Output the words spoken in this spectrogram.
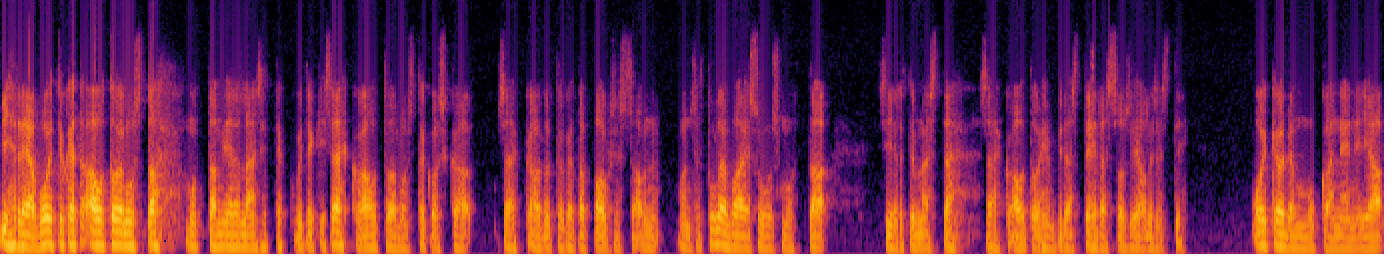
vihreä voi tykätä autoilusta, mutta mielellään sitten kuitenkin sähköautoilusta, koska sähköautot joka tapauksessa on, on se tulevaisuus, mutta siirtymästä sähköautoihin pitäisi tehdä sosiaalisesti oikeudenmukainen ja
